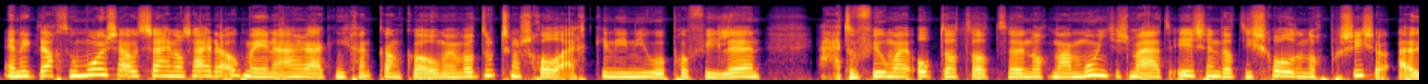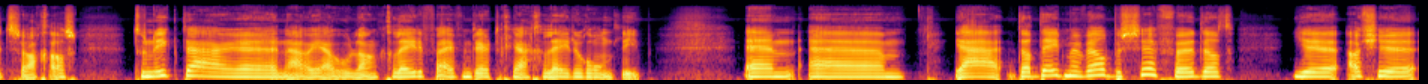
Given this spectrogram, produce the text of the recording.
En ik dacht, hoe mooi zou het zijn als hij daar ook mee in aanraking kan komen? En wat doet zo'n school eigenlijk in die nieuwe profielen? En ja, toen viel mij op dat dat uh, nog maar mondjesmaat is. En dat die school er nog precies zo uitzag als toen ik daar, uh, nou ja, hoe lang geleden? 35 jaar geleden rondliep. En um, ja, dat deed me wel beseffen dat je, als je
